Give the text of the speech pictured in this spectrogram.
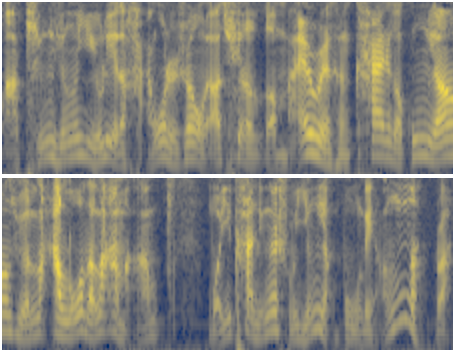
啊亭亭玉立的海沃士车，我要去了厄迈瑞肯开这个公羊去拉骡子拉马，我一看就应该属于营养不良啊，是吧？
